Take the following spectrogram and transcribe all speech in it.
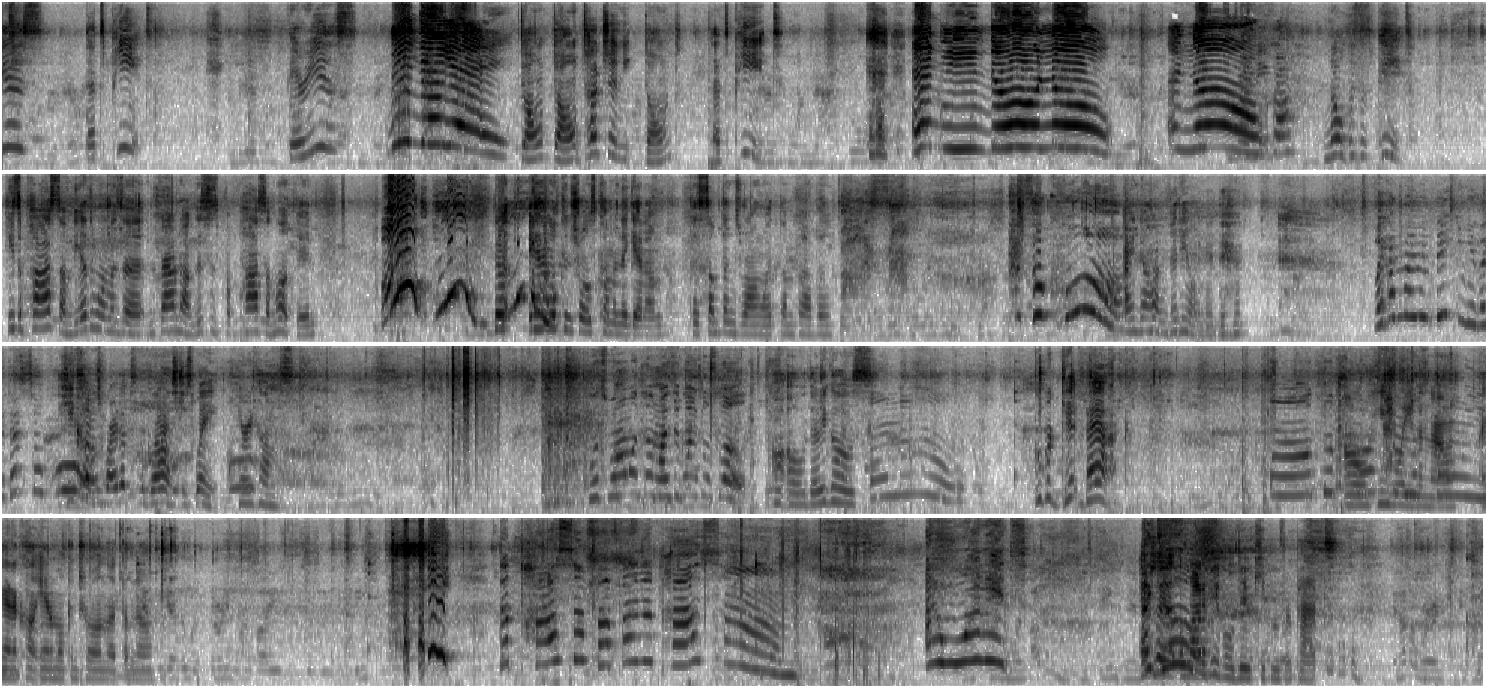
He is. That's Pete. There he is. Yay! Don't don't touch any. Don't. That's Pete. Eddie, no, no! I know! No, this is Pete. He's a possum. The other one was a groundhog. This is a possum. Look, dude. Oh! The animal control's coming to get him because something's wrong with them, probably. That's so cool. I know. I'm videoing it, dude. Like I'm not even thinking it. Like that's so cool. He comes right up to the glass. Just wait. Here he comes. What's wrong with him? Why is he going so slow? Uh oh. There he goes. Oh no. Goober, get back. Oh, the Oh, he's leaving now. I gotta call animal control and let them know. The possum, Papa, the possum. I want it. I Actually, a lot of people do keep them for pets.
